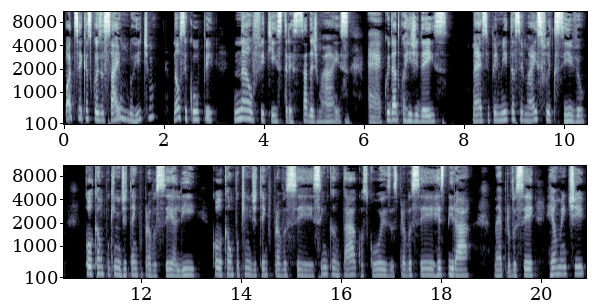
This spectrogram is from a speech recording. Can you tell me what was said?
Pode ser que as coisas saiam do ritmo, não se culpe, não fique estressada demais, é, cuidado com a rigidez, né? Se permita ser mais flexível, colocar um pouquinho de tempo para você ali, colocar um pouquinho de tempo para você se encantar com as coisas, para você respirar, né? Para você realmente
